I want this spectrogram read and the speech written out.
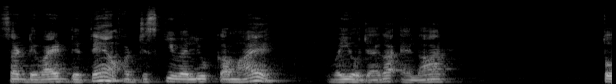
सर, डिवाइड देते हैं और जिसकी वैल्यू कम आए, वही हो जाएगा एल आर तो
